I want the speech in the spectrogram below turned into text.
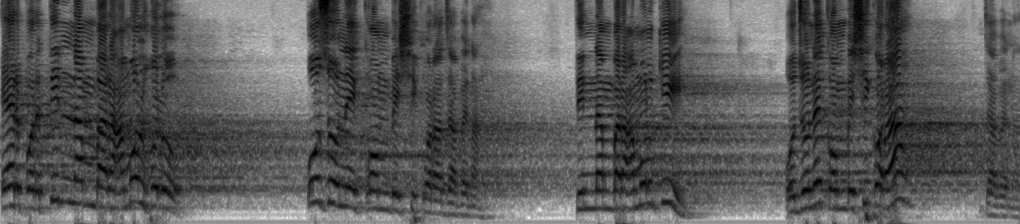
এরপরে তিন নাম্বার আমল হলো, ওজনে কম বেশি করা যাবে না। তিন নাম্বার আমল কি? ওজনে কম বেশি করা যাবে না।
